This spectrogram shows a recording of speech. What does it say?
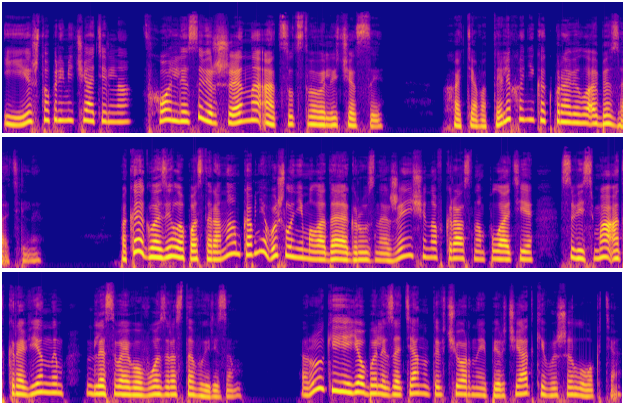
И, что примечательно, в холле совершенно отсутствовали часы. Хотя в отелях они, как правило, обязательны. Пока я глазела по сторонам, ко мне вышла немолодая грузная женщина в красном платье с весьма откровенным для своего возраста вырезом. Руки ее были затянуты в черные перчатки выше локтя.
